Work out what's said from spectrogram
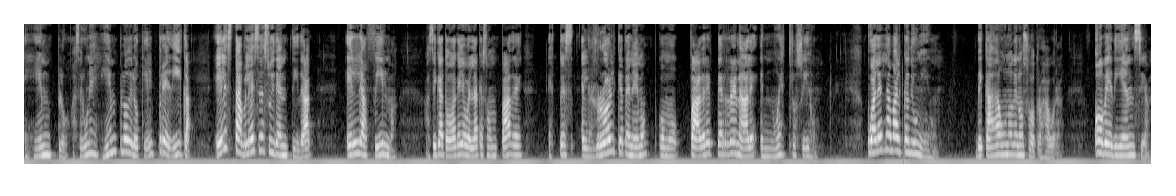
ejemplo, a ser un ejemplo de lo que él predica. Él establece su identidad, él le afirma. Así que a todo aquello, ¿verdad? Que son padres, este es el rol que tenemos como padres terrenales en nuestros hijos. ¿Cuál es la marca de un hijo? De cada uno de nosotros ahora. Obediencia.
